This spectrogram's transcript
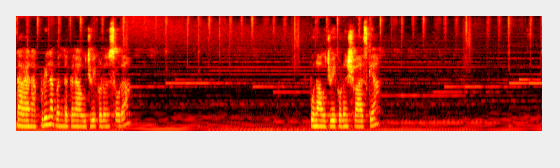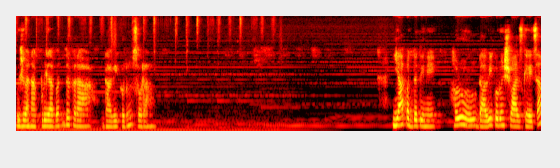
डाव्या नाकपुडीला बंद करा. उजवीकडून सोडा. पुन्हा उजवीकडून श्वास घ्या. उजव्या नागपुडीला बंद करा. डावीकडून सोडा. या पद्धतीने हळूहळू डावीकडून श्वास घ्यायचा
